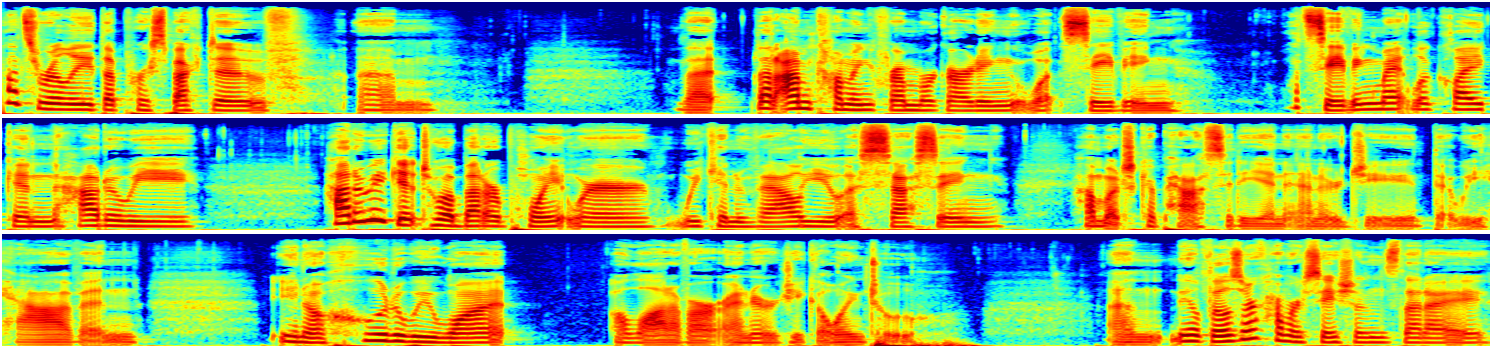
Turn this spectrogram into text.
that's really the perspective um, that that I'm coming from regarding what saving what saving might look like and how do we how do we get to a better point where we can value assessing how much capacity and energy that we have and you know who do we want a lot of our energy going to? And you know those are conversations that I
